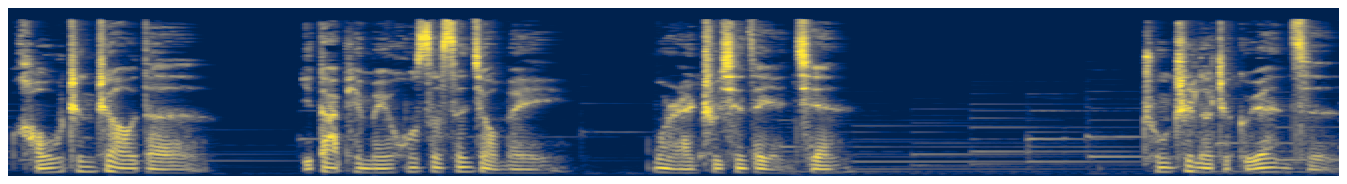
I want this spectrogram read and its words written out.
毫无征兆的，一大片玫红色三角梅蓦然出现在眼前，充斥了整个院子，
